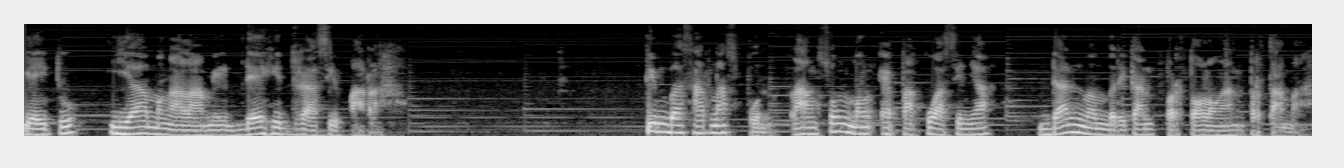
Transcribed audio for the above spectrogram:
yaitu ia mengalami dehidrasi parah. Tim Basarnas pun langsung mengevakuasinya dan memberikan pertolongan pertama.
